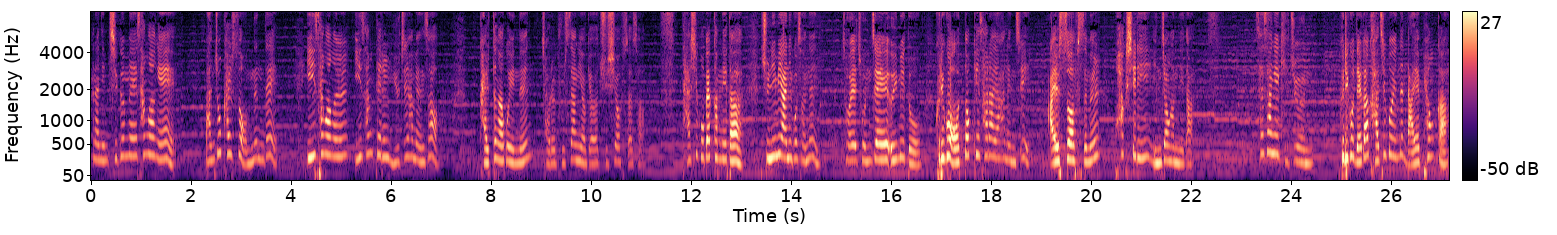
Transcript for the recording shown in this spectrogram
하나님, 지금의 상황에 만족할 수 없는데 이 상황을, 이 상태를 유지하면서 갈등하고 있는 저를 불쌍히 여겨 주시옵소서. 다시 고백합니다. 주님이 아니고서는 저의 존재의 의미도 그리고 어떻게 살아야 하는지 알 수 없음을 확실히 인정합니다. 세상의 기준, 그리고 내가 가지고 있는 나의 평가,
